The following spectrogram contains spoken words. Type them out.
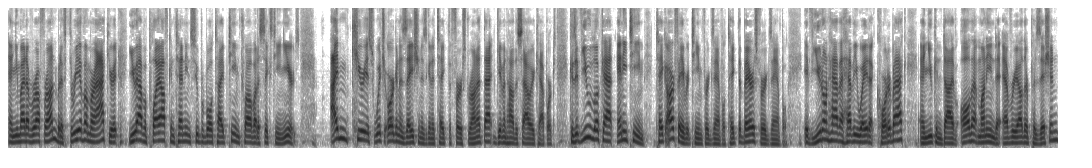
and you might have a rough run, but if three of them are accurate, you have a playoff contending Super Bowl type team 12 out of 16 years. I'm curious which organization is going to take the first run at that, given how the salary cap works. Because if you look at any team, take our favorite team, for example, take the Bears, for example. If you don't have a heavyweight at quarterback and you can dive all that money into every other position,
